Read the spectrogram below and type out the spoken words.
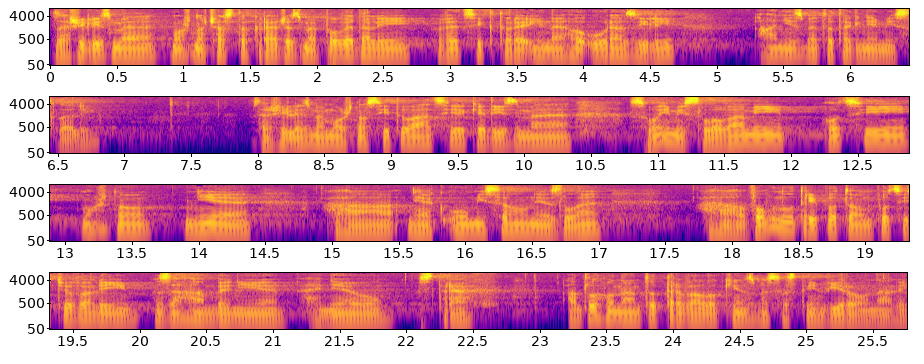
Zažili sme možno častokrát, že sme povedali veci, ktoré iného urazili a ani sme to tak nemysleli. Zažili sme možno situácie, kedy sme svojimi slovami, hoci možno nie a nejak úmyselne zle, a vo vnútri potom pocitovali zahambenie, hnev, strach. A dlho nám to trvalo, kým sme sa s tým vyrovnali.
